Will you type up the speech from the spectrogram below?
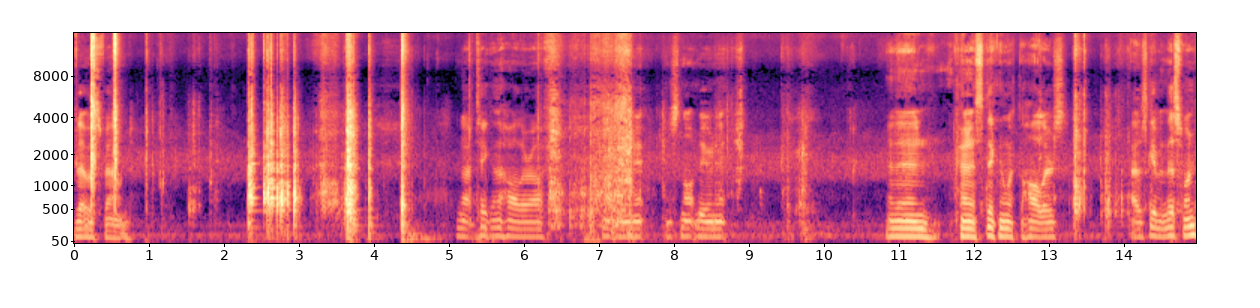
that was found. Not taking the hauler off, not doing it, just not doing it. And then kind of sticking with the haulers. I was given this one,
